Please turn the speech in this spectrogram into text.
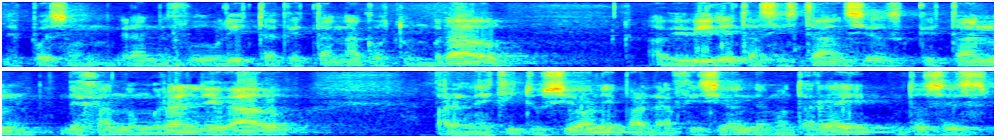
después son grandes futbolistas que están acostumbrados a vivir estas instancias, que están dejando un gran legado para la institución y para la afición de Monterrey. Entonces,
